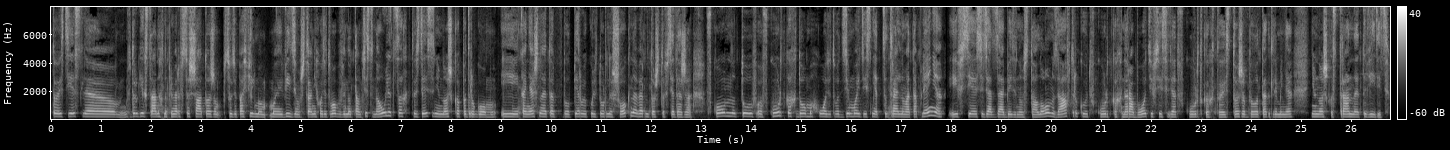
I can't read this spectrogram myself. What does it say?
То есть если в других странах, например, в США тоже, судя по фильмам, мы видим, что они ходят в обуви, но там чисто на улицах, то здесь немножко по-другому. И, конечно, это был первый культурный шок, наверное, то, что все даже в комнату, в куртках дома ходят. Вот зимой здесь нет центрального отопления, и все сидят за обеденным столом, завтракают в куртках, на работе все сидят в куртках. То есть тоже было так для меня немножко странно это видеть.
